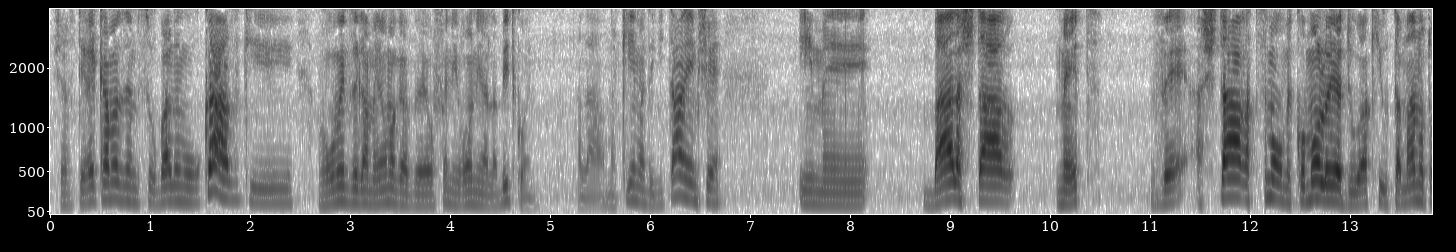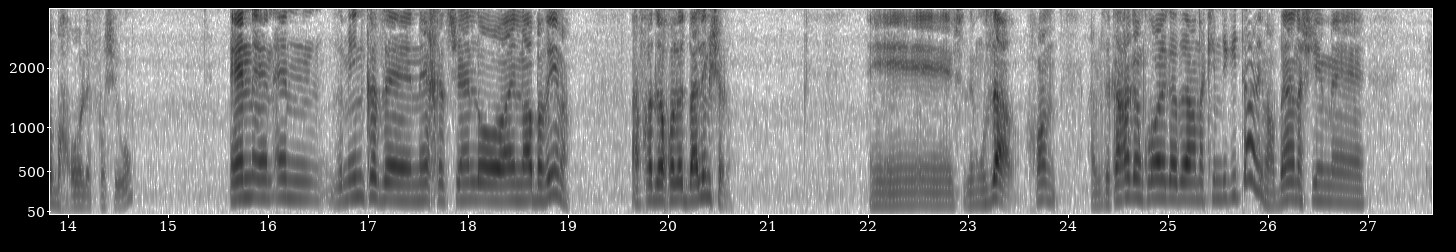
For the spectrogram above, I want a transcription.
עכשיו תראה כמה זה מסורבל ומורכב, כי, ואומרים את זה גם היום אגב באופן אירוני על הביטקוין. על הארנקים הדיגיטליים, שאם uh, בעל השטר מת, והשטר עצמו, מקומו לא ידוע, כי הוא טמן אותו בחול איפשהו, אין, אין, אין, זה מין כזה נכס שאין לו, אין לו אבא ואמא. אף אחד לא יכול להיות בעלים שלו. Uh, שזה מוזר, נכון? אבל זה ככה גם קורה לגבי ארנקים דיגיטליים. הרבה אנשים uh, uh,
